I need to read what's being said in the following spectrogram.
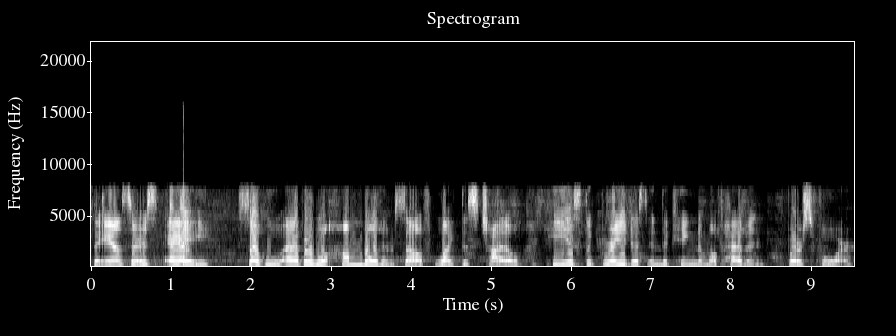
The answer is A. So whoever will humble himself like this child, he is the greatest in the kingdom of heaven. Verse 4.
